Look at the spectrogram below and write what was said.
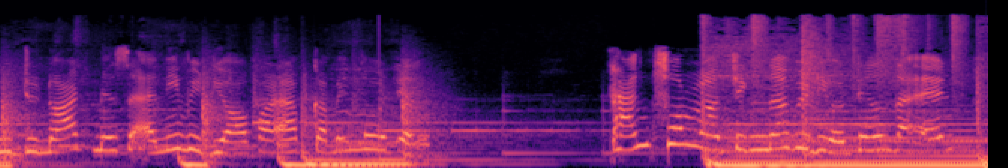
you do not miss any video of our upcoming hotel. Thanks for watching the video till the end.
